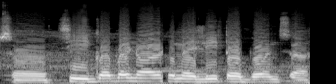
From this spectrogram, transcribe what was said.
So, si Governor Humerlito Bon sa,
